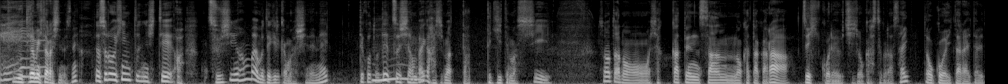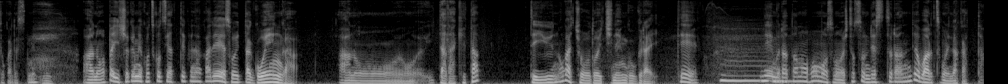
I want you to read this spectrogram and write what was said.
いう手紙が来たらしいんですね。でそれをヒントにしてあ通信販売もできるかもしれない。ってことで通信販売が始まったって聞いてますしその後あの百貨店さんの方から「ぜひこれうちに置かせてください」ってお声いただいたりとかですね、あのやっぱり一生懸命コツコツやっていく中でそういったご縁が、あのいただけたっていうのがちょうど1年後ぐらいで。で村田の方もその一つのレストランで終わるつもりなかった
